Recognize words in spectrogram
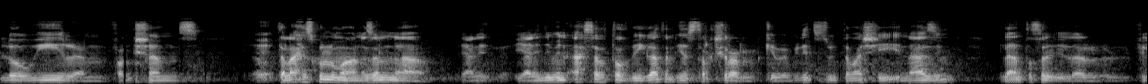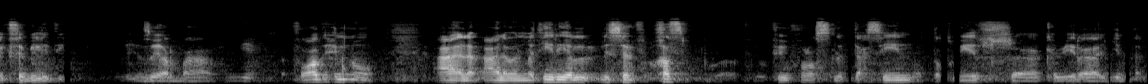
low wear functions تلاحظ كل ما نزلنا يعني يعني دي من أحسن التطبيقات اللي هي structural capabilities. وأنت ماشي نازل إلى أن تصل إلى ال flexibility اللي هي زي 4% فواضح إنه عالم عالم ال material لسه خصب فيه فرص للتحسين والتطوير كبيرة جدا. يعني.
